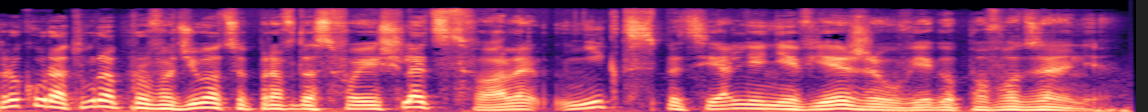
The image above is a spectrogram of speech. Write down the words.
Prokuratura prowadziła co prawda swoje śledztwo, ale nikt specjalnie nie wierzył w jego powodzenie.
